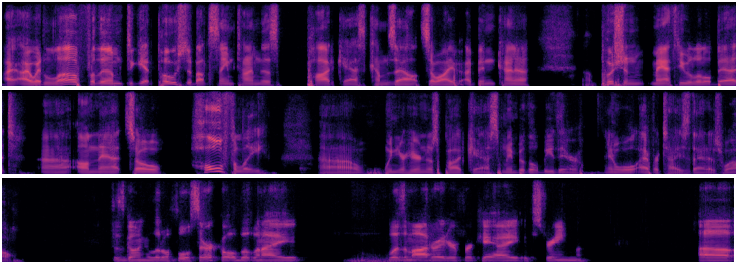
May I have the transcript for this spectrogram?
I, I, would love for them to get posted about the same time this podcast comes out. So I've, I've been kind of uh, pushing Matthew a little bit uh, on that. So hopefully, uh, when you're hearing this podcast, maybe they'll be there and we'll advertise that as well. This is going a little full circle, but when I was a moderator for KI Extreme, uh,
